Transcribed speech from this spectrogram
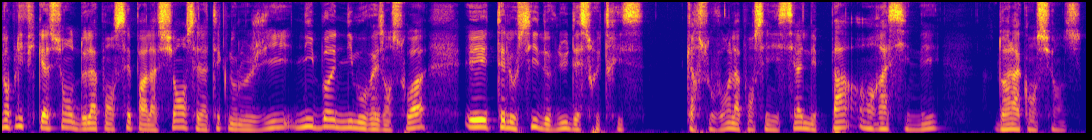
L'amplification de la pensée par la science et la technologie, ni bonne ni mauvaise en soi, est elle aussi devenue destructrice, car souvent la pensée initiale n'est pas enracinée dans la conscience.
